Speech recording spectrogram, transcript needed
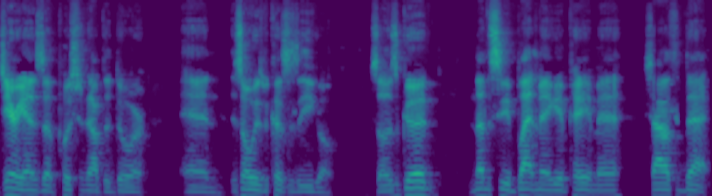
Jerry ends up pushing it out the door, and it's always because of his ego. So it's good. Another see a black man get paid, man. Shout out to Dak.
